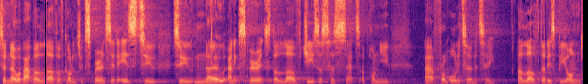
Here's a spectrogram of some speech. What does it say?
to know about the love of God and to experience it is to, to know and experience the love Jesus has set upon you uh, from all eternity a love that is beyond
